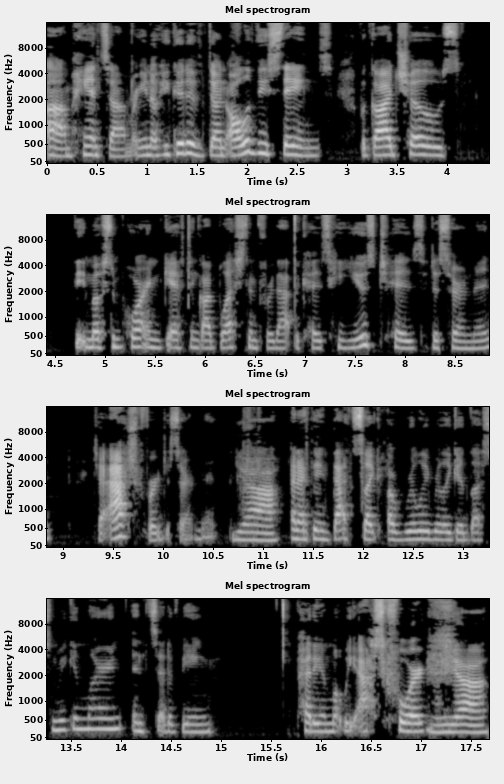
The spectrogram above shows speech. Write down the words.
um, handsome, or you know he could have done all of these things, but God chose the most important gift, and God blessed him for that because he used his discernment to ask for discernment. yeah. And I think that's like a really, really good lesson we can learn instead of being petty in what we ask for. Yeah.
